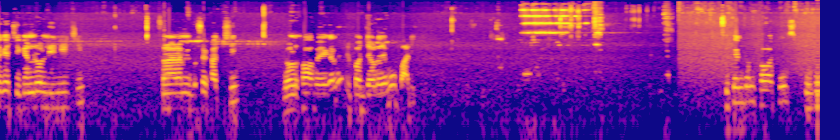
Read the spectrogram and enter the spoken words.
থেকে চিকেন রোল নিয়ে নিয়েছি। সোনার আমি বসে খাচ্ছি। রোল খাওয়া হয়ে গেলে, এরপর চলে যাব বাড়ি। চিকেন রোল খাওয়া শেষ, কিন্তু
